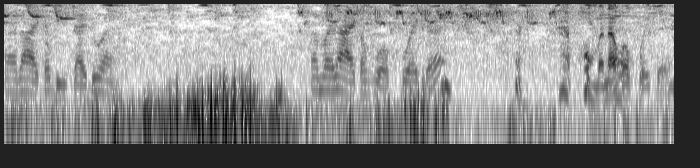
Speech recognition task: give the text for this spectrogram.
ถ้าได้ก็ดีใจด้วย ถ้าไม่ได้ก็หัวควยเกิน ผมมันนะหัวควยเกิน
